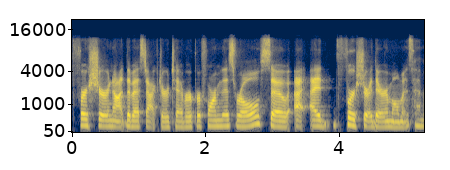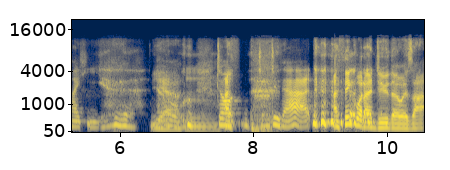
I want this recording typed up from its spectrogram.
for sure not the best actor to ever perform this role. So I, I for sure there are moments that I'm like, yeah, Yeah. no, Mm. don't don't do that. i think what i do though is I,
